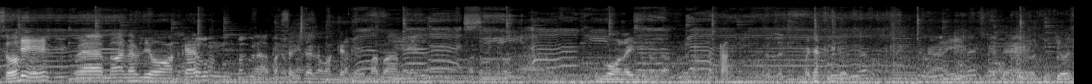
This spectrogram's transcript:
So, Okay, uh, Memang dah beli orang makan. Uh, Pasal kita nak makan kat rumah Abang Amil Tunggu orang lain dulu. Datang. Banyak kali tak Naik Ada roti john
